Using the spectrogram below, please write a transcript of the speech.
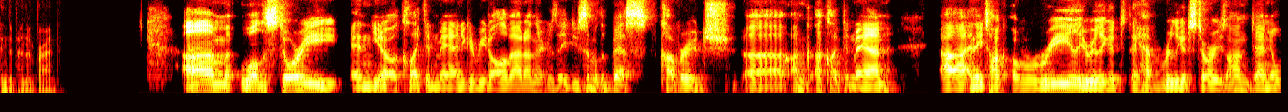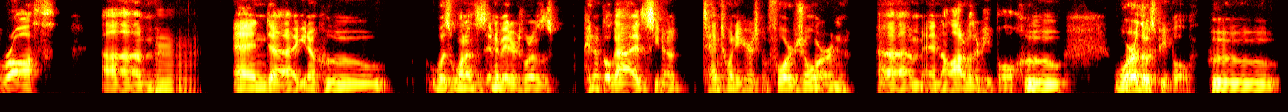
independent brand? Um, well, the story and you know, a collected man, you can read all about on there because they do some of the best coverage uh, on a collected man. Uh, and they talk a really, really good. They have really good stories on Daniel Roth, um, mm. and uh, you know who was one of those innovators, one of those pinnacle guys. You know, 10, 20 years before Journe, um, and a lot of other people who were those people who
